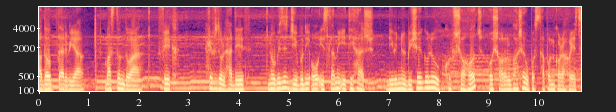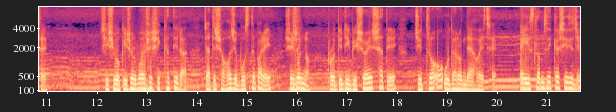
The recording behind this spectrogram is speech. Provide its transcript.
আদব, তারবিয়া মাস্তুন দোয়া ফিক হিফজুল হাদিস, নবীজির জীবনী ও ইসলামী ইতিহাস বিভিন্ন বিষয়গুলো খুব সহজ ও সরল ভাষায় উপস্থাপন করা হয়েছে। শিশু ও কিশোর বয়সের শিক্ষার্থীরা যাতে সহজে বুঝতে পারে, সেজন্য প্রতিটি বিষয়ের সাথে চিত্র ও উদাহরণ দেওয়া হয়েছে। এই ইসলাম শিক্ষা সিরিজে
